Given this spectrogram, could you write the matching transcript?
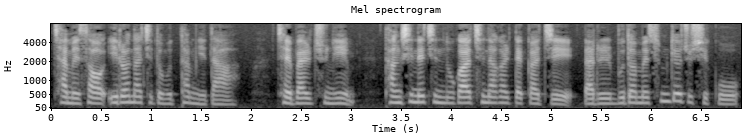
잠에서 일어나지도 못합니다. 제발 주님, 당신의 진노가 지나갈 때까지 나를 무덤에 숨겨주시고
